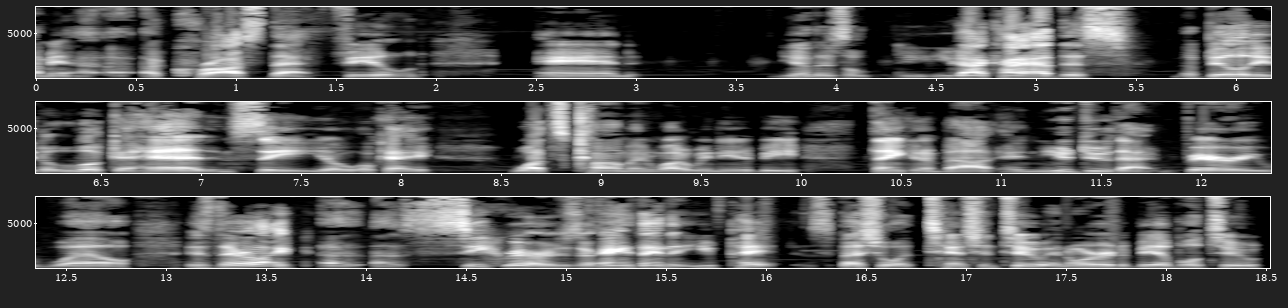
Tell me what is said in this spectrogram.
I mean, a- across that field, and you know, there's a you got to kind of have this ability to look ahead and see, you know, okay, what's coming, what do we need to be thinking about, and you do that very well. Is there like a, a secret, or is there anything that you pay special attention to in order to be able to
